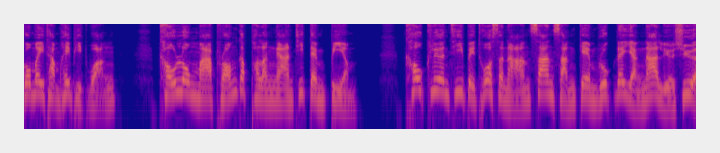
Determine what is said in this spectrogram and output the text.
ก็ไม่ทำให้ผิดหวัง เขาลงมาพร้อมกับพลังงานที่เต็มเปี่ยม เขาเคลื่อนที่ไปทั่วสนามสร้างสรรค์เกมรุกได้อย่างน่าเหลือเชื่อ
